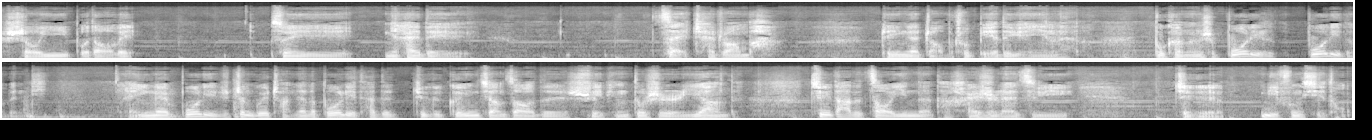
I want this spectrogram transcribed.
手艺不到位，所以你还得再拆装吧。这应该找不出别的原因来了，不可能是玻璃玻璃的问题，应该玻璃是正规厂家的玻璃，它的这个隔音降噪的水平都是一样的。最大的噪音呢，它还是来自于这个密封系统。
